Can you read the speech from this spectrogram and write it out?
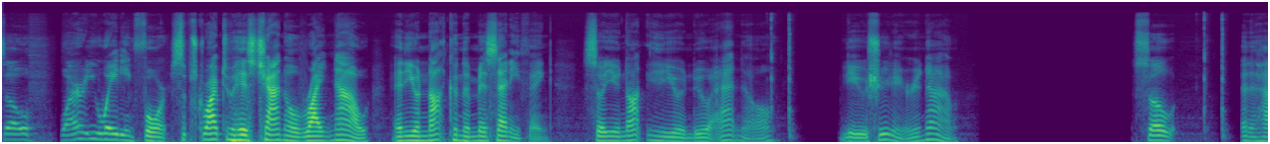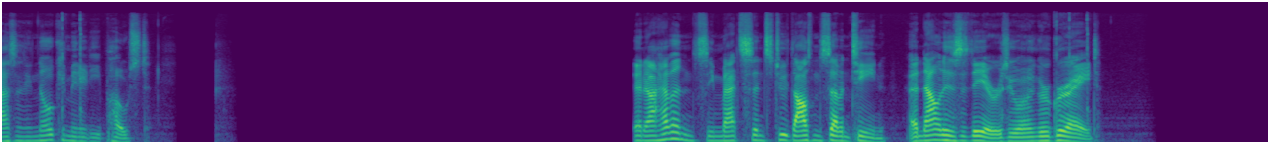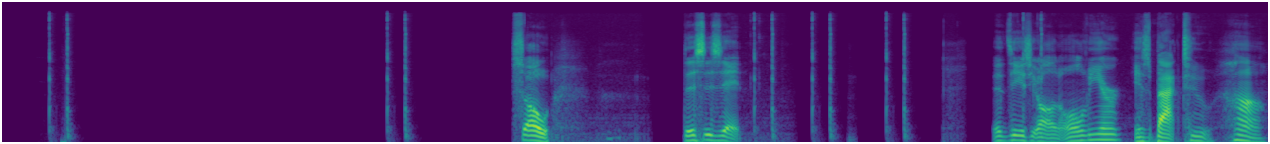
So, what are you waiting for? Subscribe to his channel right now, and you're not gonna miss anything. So you're not you do now. You should hear it now. So, and it has no community post. And I haven't seen Matt since 2017, and now this year is going great. So, this is it. This y'all Olivier is back to, huh?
